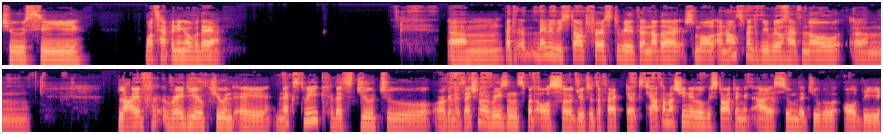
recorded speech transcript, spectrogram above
to see what's happening over there. Um, but uh, maybe we start first with another small announcement. We will have no um, live radio Q&A next week. That's due to organizational reasons, but also due to the fact that Theatermaschine will be starting. And I assume that you will all be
